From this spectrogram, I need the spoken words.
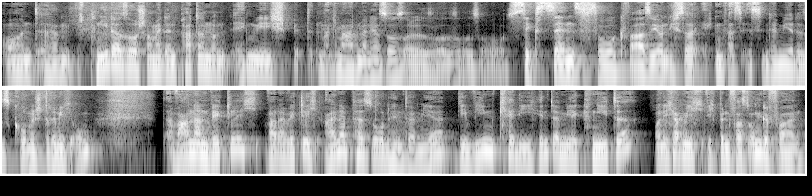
Und ähm, ich knie da so, schau mir den Pattern und irgendwie, ich, manchmal hat man ja so, so, so, so, so Sixth Sense so quasi und ich so, irgendwas ist hinter mir, das ist komisch, dreh mich um. Da waren dann wirklich, war da wirklich eine Person hinter mir, die wie ein Caddy hinter mir kniete und ich habe mich, ich bin fast umgefallen.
